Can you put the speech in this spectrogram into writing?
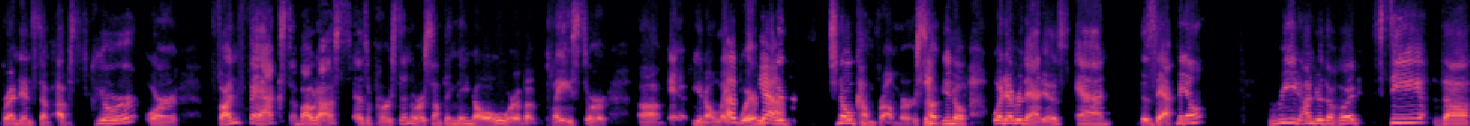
Brendan some obscure or fun facts about us as a person, or something they know, or of a place, or um, eh, you know, like Uh, where yeah. did snow come from, or some, you know, whatever that is. And the Zap mail, read under the hood, see the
